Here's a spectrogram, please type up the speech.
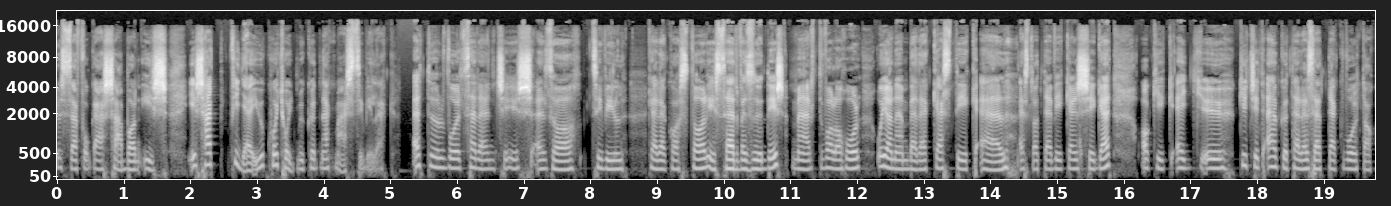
összefogásában is. És hát figyeljük, hogy hogy működnek más civilek. Ettől volt szerencsés ez a civil kerekasztal és szerveződés, mert valahol olyan emberek kezdték el ezt a tevékenységet, akik egy kicsit elkötelezettek voltak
